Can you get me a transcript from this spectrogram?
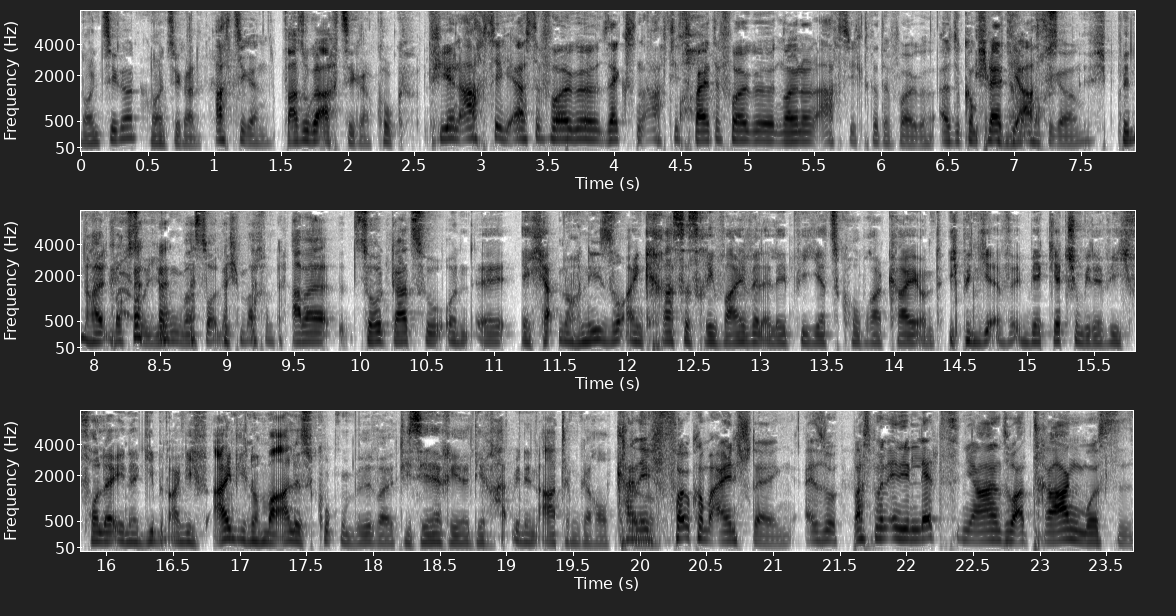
90ern? 90ern. 80ern. War sogar 80er, guck. 84 erste Folge, 86 zweite Folge, 89 dritte Folge. Also komplett die bin halt 80er. Noch, ich bin halt noch so jung, was soll ich machen? Aber zurück dazu und äh, ich habe noch nie so ein krasses Revival erlebt wie jetzt Cobra Kai und ich bin hier, merke jetzt schon wieder, wie ich voller Energie bin, eigentlich eigentlich noch mal alles gucken will, weil die Serie, die hat mir den Atem geraubt. Kann also, ich vollkommen einsteigen. Also, was man in den letzten Jahren so ertragen musste,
